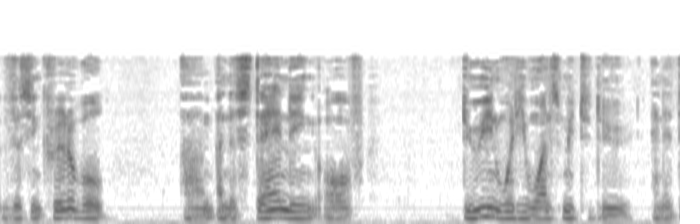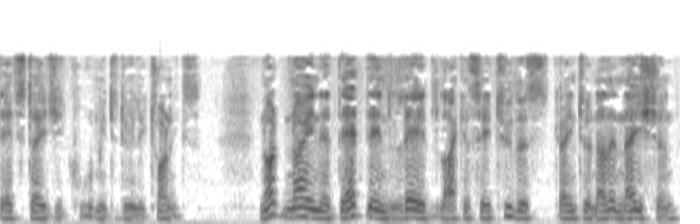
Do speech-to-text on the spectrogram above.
this incredible, um, understanding of doing what he wants me to do. And at that stage, he called me to do electronics. Not knowing that that then led, like I said, to this going to another nation,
